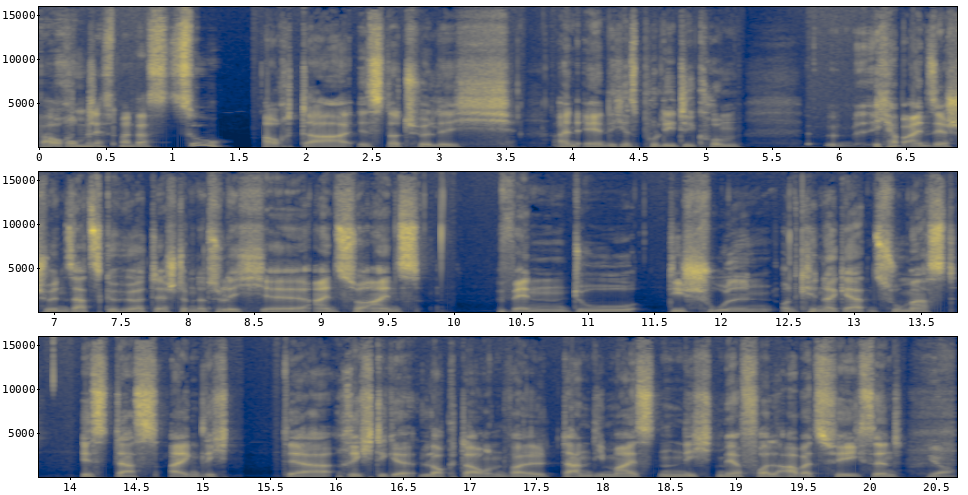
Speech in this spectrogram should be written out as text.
warum Auch- lässt man das zu? Auch da ist natürlich ein ähnliches Politikum. Ich habe einen sehr schönen Satz gehört, der stimmt natürlich äh, eins zu eins. Wenn du die Schulen und Kindergärten zumachst, ist das eigentlich der richtige Lockdown, weil dann die meisten nicht mehr voll arbeitsfähig sind. Ja.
